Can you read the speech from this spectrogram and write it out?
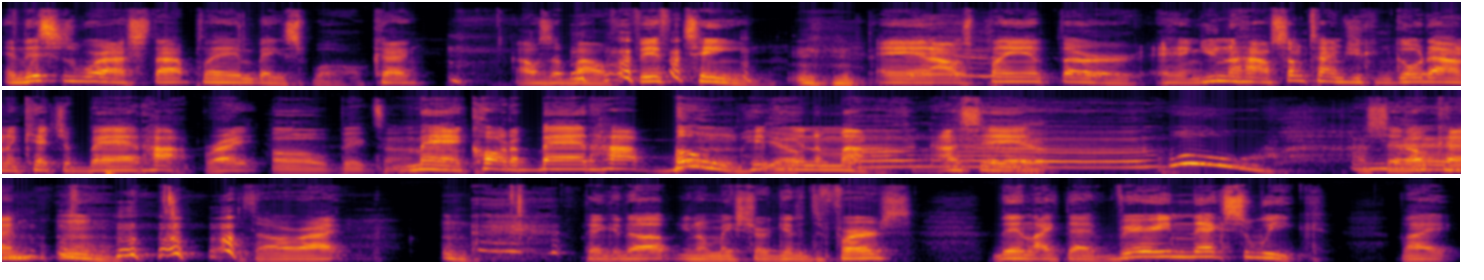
and this is where I stopped playing baseball. Okay, I was about fifteen, and I was playing third, and you know how sometimes you can go down and catch a bad hop, right? Oh, big time. Man, caught a bad hop, boom, hit me in the mouth. Oh, no. I said, "Woo!" I said, done. "Okay, mm. it's all right." Mm. Pick it up, you know, make sure get it to first. Then, like that very next week, like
